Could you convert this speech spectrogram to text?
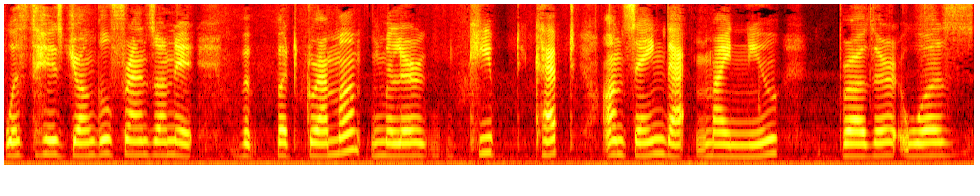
with his jungle friends on it. But, but Grandma Miller keep, kept on saying that my new brother was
